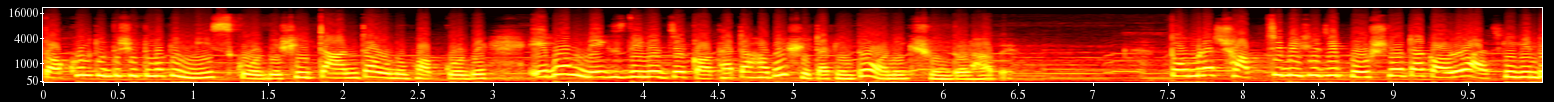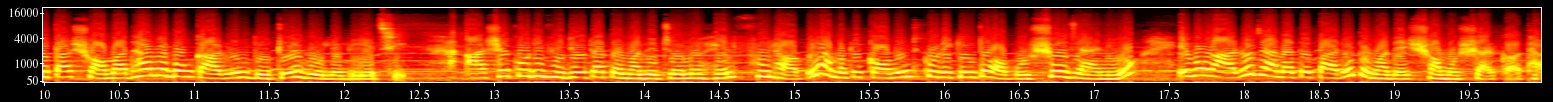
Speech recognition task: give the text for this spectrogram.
তখন কিন্তু সে তোমাকে মিস করবে, সেই টানটা অনুভব করবে এবং নেক্সট দিনের যে কথাটা হবে, সেটা কিন্তু অনেক সুন্দর হবে। তোমরা সবচেয়ে বেশি যে প্রশ্নটা করো, আজকে কিন্তু তার সমাধান এবং কারণ দুটোই বলে দিয়েছি। আশা করি ভিডিওটা তোমাদের জন্য হেল্পফুল হবে। আমাকে কমেন্ট করে কিন্তু অবশ্যই জানিও এবং আরও জানাতে পারো তোমাদের সমস্যার কথা।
